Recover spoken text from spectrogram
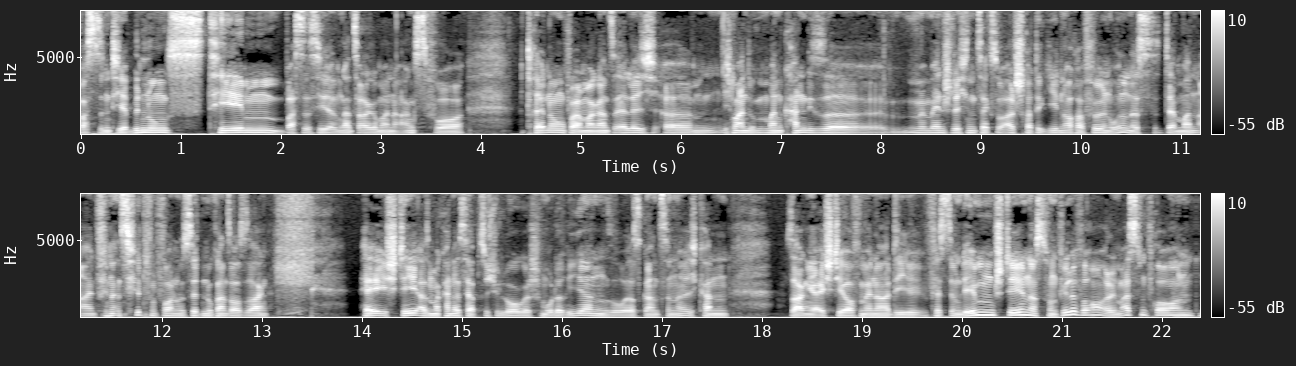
was sind hier Bindungsthemen, was ist hier eine ganz allgemeine Angst vor Trennung, weil mal ganz ehrlich, ähm, ich meine, man kann diese menschlichen Sexualstrategien auch erfüllen, ohne dass der Mann einen finanziert von vorne bis hinten. Du kannst auch sagen, hey, ich stehe, also man kann das ja psychologisch moderieren, so das Ganze, ne? Ich kann sagen, ja, ich stehe auf Männer, die fest im Leben stehen, das tun viele Frauen oder die meisten Frauen.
